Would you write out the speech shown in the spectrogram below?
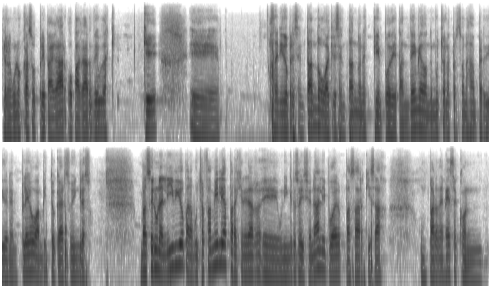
en algunos casos prepagar o pagar deudas que, que, eh, se han ido presentando o acrecentando en este tiempo de pandemia, donde muchas de las personas han perdido el empleo o han visto caer sus ingresos. Va a ser un alivio para muchas familias para generar eh, un ingreso adicional y poder pasar quizás un par de meses con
